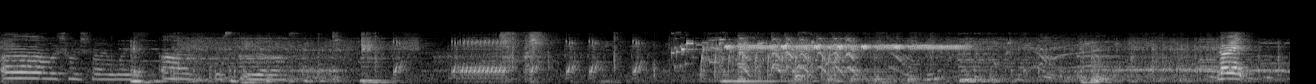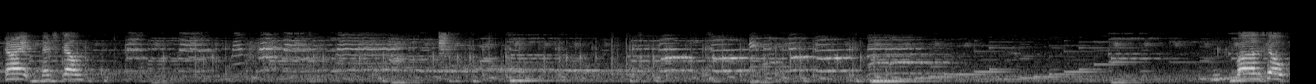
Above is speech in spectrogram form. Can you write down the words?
Uh, which one should I waste? Uh, there's the yellows. Alright, let's go. Well, let's go.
